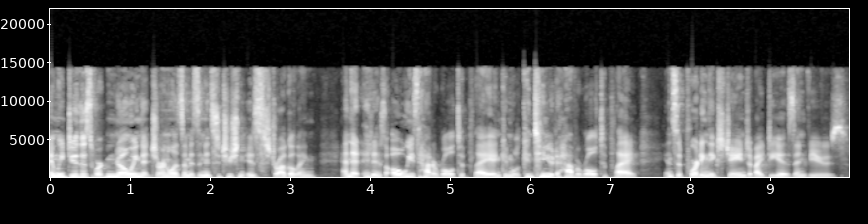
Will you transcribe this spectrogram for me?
And we do this work knowing that journalism as an institution is struggling and that it has always had a role to play and can, will continue to have a role to play in supporting the exchange of ideas and views.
